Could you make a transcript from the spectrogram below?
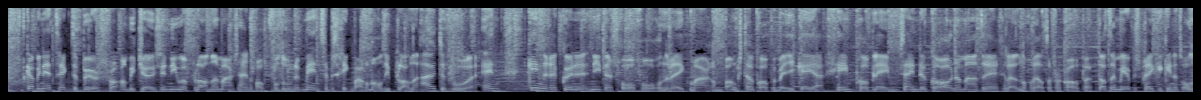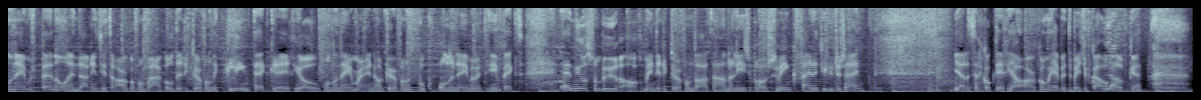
Het kabinet trekt de beurs voor ambitieuze nieuwe plannen... maar zijn er ook voldoende mensen beschikbaar om al die plannen uit te voeren. En kinderen kunnen niet naar school volgende week... maar een bankstel kopen bij IKEA geen probleem. Zijn de coronamaatregelen nog wel te verkopen? Dat en meer bespreek ik in het ondernemerspanel. En daarin zitten Arco van Brakel, directeur van de Cleantech Regio... ondernemer en auteur van het boek Ondernemen met Impact. En Niels van Buren, algemeen directeur van data-analysebureau Swink. Fijn dat jullie er zijn. Ja, dat zeg ik ook tegen jou, Arco, maar jij bent een beetje verkouden, Ja. geloof ik, hè?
